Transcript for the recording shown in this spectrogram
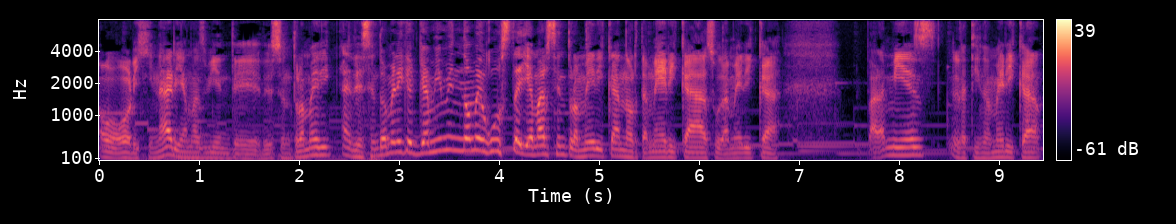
o originaria más bien de, Centroamérica, de Centroamérica, que a mí no me gusta llamar Centroamérica, Norteamérica, Sudamérica para mí es Latinoamérica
